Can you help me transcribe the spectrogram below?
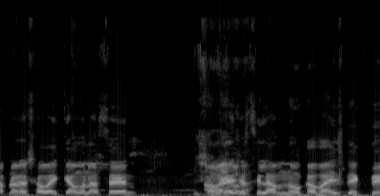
আপনারা সবাই কেমন আছেন? আমি সবাই এসেছিলাম নৌকা বাইজ দেখতে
